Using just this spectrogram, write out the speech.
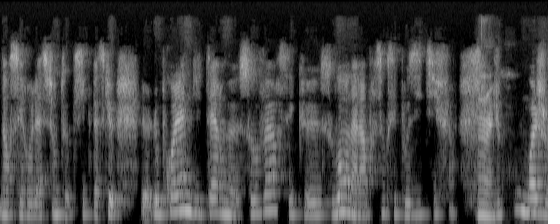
dans ces relations toxiques? Parce que le problème du terme sauveur, c'est que souvent on a l'impression que c'est positif. Du coup, moi, je,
